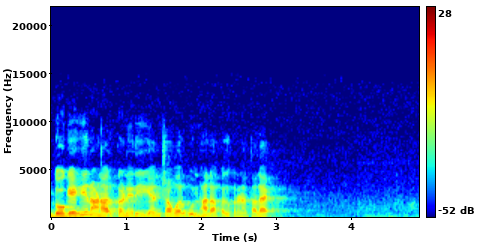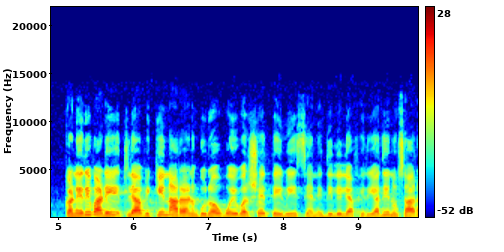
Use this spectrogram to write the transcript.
दोघेही राहणार कणेरी यांच्यावर गुन्हा दाखल करण्यात आला आहे. कणेरीवाडी इथल्या विकी नारायण गुरव वय वर्षे तेवीस यांनी दिलेल्या फिर्यादीनुसार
